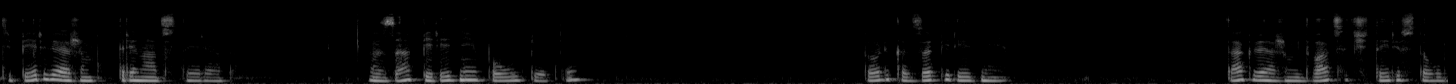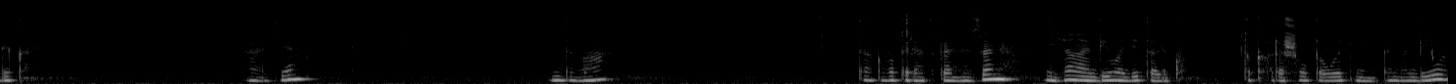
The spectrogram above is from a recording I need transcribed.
Теперь вяжем тринадцатый ряд за передние полупетли только за передние так вяжем 24 столбика 1 2 так вот ряд провязали и я набила детальку так хорошо плотненько набила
